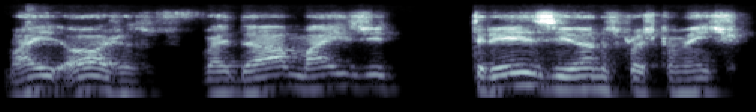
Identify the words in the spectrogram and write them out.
Mas, ó, já vai dar mais de 13 anos praticamente.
